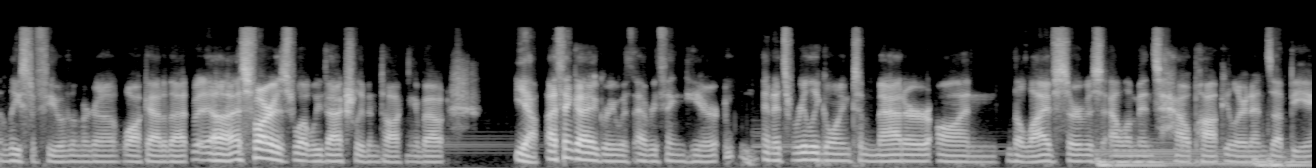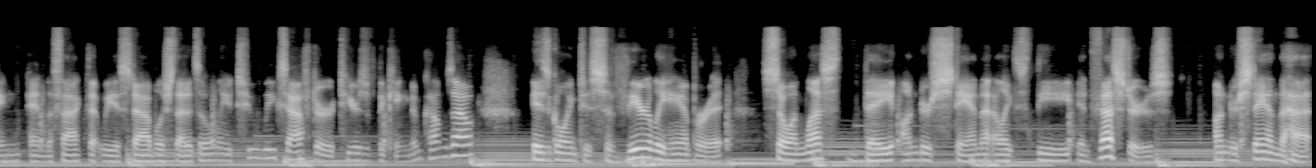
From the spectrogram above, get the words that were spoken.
at least a few of them are going to walk out of that. Uh, as far as what we've actually been talking about, yeah, I think I agree with everything here. And it's really going to matter on the live service elements, how popular it ends up being, and the fact that we established that it's only two weeks after Tears of the Kingdom comes out is going to severely hamper it. So, unless they understand that, like the investors understand that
